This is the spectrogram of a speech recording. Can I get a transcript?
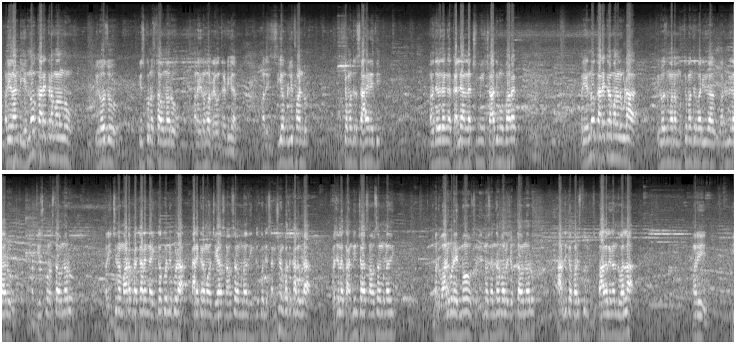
మరి ఇలాంటి ఎన్నో కార్యక్రమాలను ఈరోజు తీసుకొని వస్తూ ఉన్నారు మన యనమల రేవంత్ రెడ్డి గారు. మరి సీఎం రిలీఫ్ ఫండ్ ముఖ్యమంత్రి సహాయనిధి అదేవిధంగా కళ్యాణ్ లక్ష్మి షాది ముబారక్ మరి ఎన్నో కార్యక్రమాలను కూడా ఈరోజు మన ముఖ్యమంత్రి వర్యులు వర్యులు గారు మరి తీసుకొని వస్తూ ఉన్నారు. మరి ఇచ్చిన మాట ప్రకారంగా ఇంకా కొన్ని కూడా కార్యక్రమాలు చేయాల్సిన అవసరం ఉన్నది. ఇంకా కొన్ని సంక్షేమ పథకాలు కూడా ప్రజలకు అందించాల్సిన అవసరం ఉన్నది. మరి వారు కూడా ఎన్నో ఎన్నో సందర్భాల్లో చెప్తా ఉన్నారు. ఆర్థిక పరిస్థితులు బాగలేనందువల్ల మరి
